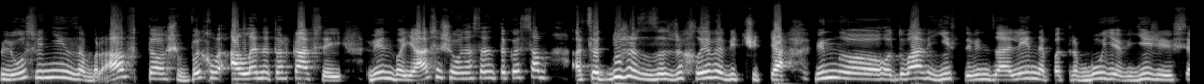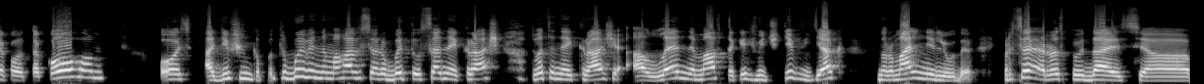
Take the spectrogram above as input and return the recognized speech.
плюс він її забрав, щоб виховати, але не торкався її. Він боявся, що вона стане такою сам. А це дуже жахливе відчуття. Він е, готував їсти, він взагалі не потребує в їжі і всякого такого. Ось, а дівчинка потребує, він намагався робити все найкраще, готувати найкраще, але не мав таких відчуттів, як нормальні люди. Про це розповідається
